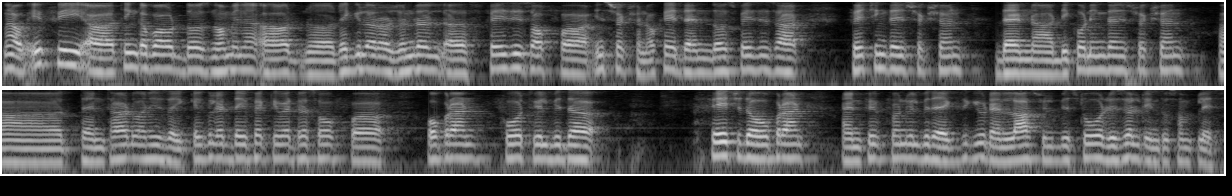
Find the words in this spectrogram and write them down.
Now if we uh, think about those nominal or uh, regular or general phases of instruction okay then those phases are fetching the instruction then uh, decoding the instruction uh, then third one is I calculate the effective address of uh, operand. Fourth will be the fetch the operand. And fifth one will be the execute. And last will be store result into some place.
